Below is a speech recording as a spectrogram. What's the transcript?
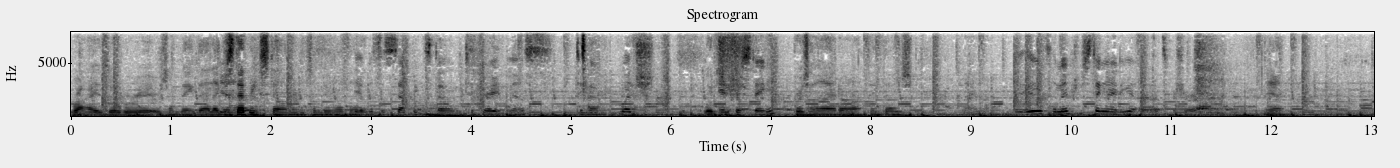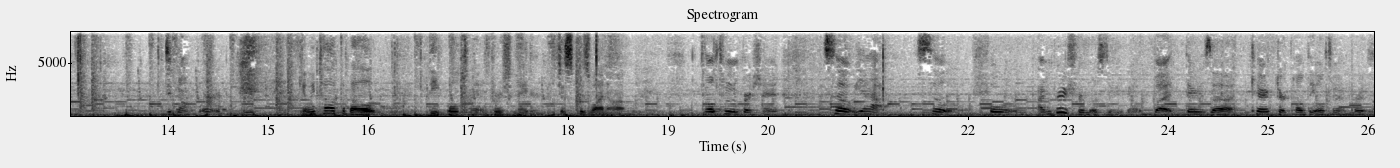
rise over it or something like that, like Yeah. a stepping stone or something like that. It was a stepping stone to greatness to him, which, Which interesting. personally, I don't think that It's an interesting idea, that's for sure. Yeah. Did not work. Can we talk about the ultimate impersonator? Just because why not? Ultimate impersonator. So yeah, so for I'm pretty sure most of you know, but there's a character called the Ultimate Pers-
